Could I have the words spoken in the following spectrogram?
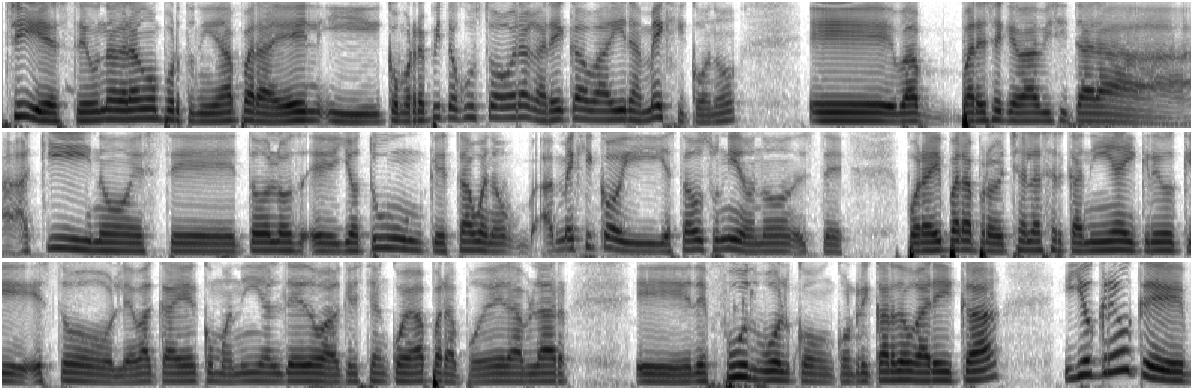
Sí, este, una gran oportunidad para él y como repito, justo ahora Gareca va a ir a México, ¿no? Eh, parece que va a visitar a Aquino, este, todos los eh, Yotun, que está, bueno, a México y Estados Unidos, ¿no? Este, por ahí para aprovechar la cercanía y creo que esto le va a caer como anillo al dedo a Cristian Cueva para poder hablar eh, de fútbol con, con Ricardo Gareca. Y yo creo que,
